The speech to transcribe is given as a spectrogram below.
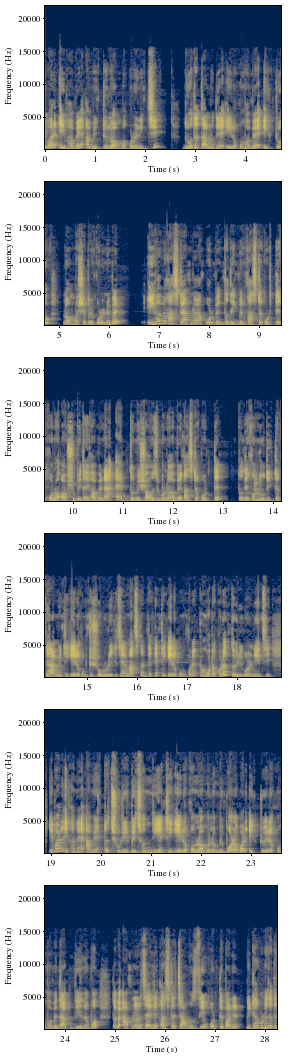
এবার এভাবে আমি একটু লম্বা করে নিচ্ছি। দু হাতের তালু দিয়ে এইরকমভাবে একটু লম্বা শেপের করে নেবেন। এইভাবে কাজটা আপনারা করবেন তো দেখবেন কাজটা করতে কোনো অসুবিধাই হবে না। একদমই সহজ মনে হবে কাজটা করতে। তো দেখুন, দুদিকটাকে আমি ঠিক এরকম একটু সরু রেখেছি আর মাঝখানটাকে ঠিক এরকম করে একটু মোটা করে তৈরি করে নিয়েছি। এবার এখানে আমি একটা ছুরির পেছন দিয়ে ঠিক এরকম লম্বালম্বি বরাবর একটু এরকমভাবে দাগ দিয়ে নেব। তবে আপনারা চাইলে কাজটা চামচ দিয়েও করতে পারেন। পিঠাগুলো যাতে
